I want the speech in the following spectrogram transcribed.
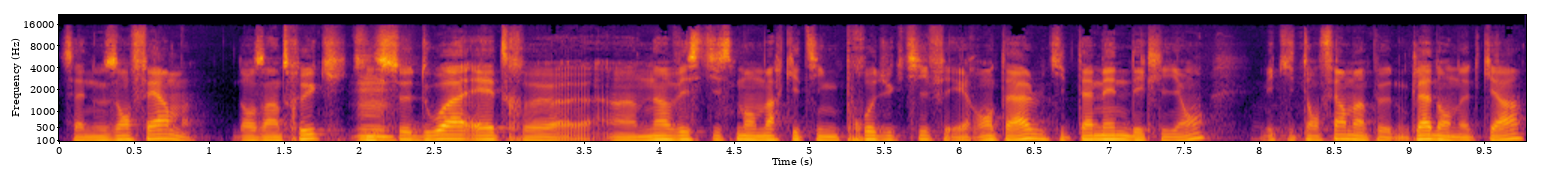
ça nous enferme dans un truc qui Mm. se doit être euh, un investissement marketing productif et rentable, qui t'amène des clients, mais qui t'enferme un peu. Donc là, dans notre cas,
